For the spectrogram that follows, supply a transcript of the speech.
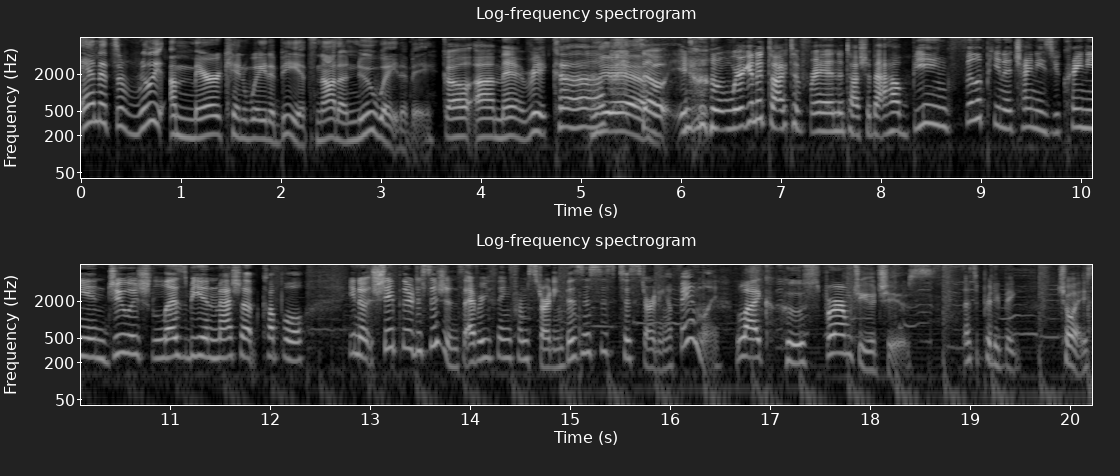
and it's a really american way to be it's not a new way to be Go America. Yeah. So we're going to talk to Fran and Natasha about how being Filipina, Chinese, Ukrainian, Jewish, lesbian mashup couple, you know, shape their decisions. Everything from starting businesses to starting a family. like whose sperm do you choose That's a pretty big choice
